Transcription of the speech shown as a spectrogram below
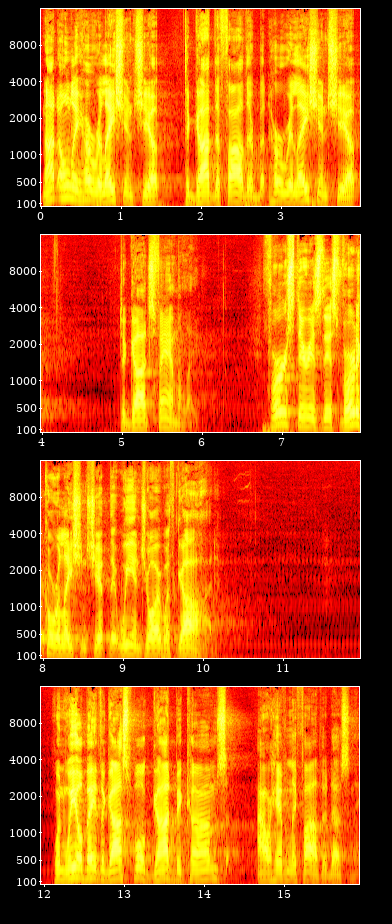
not only her relationship to God the Father, but her relationship to God's family. First, there is this vertical relationship that we enjoy with God. When we obey the gospel, God becomes our Heavenly Father, doesn't He?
